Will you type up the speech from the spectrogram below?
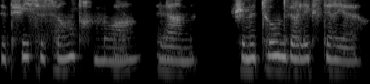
Depuis ce centre, moi, l'âme, je me tourne vers l'extérieur.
